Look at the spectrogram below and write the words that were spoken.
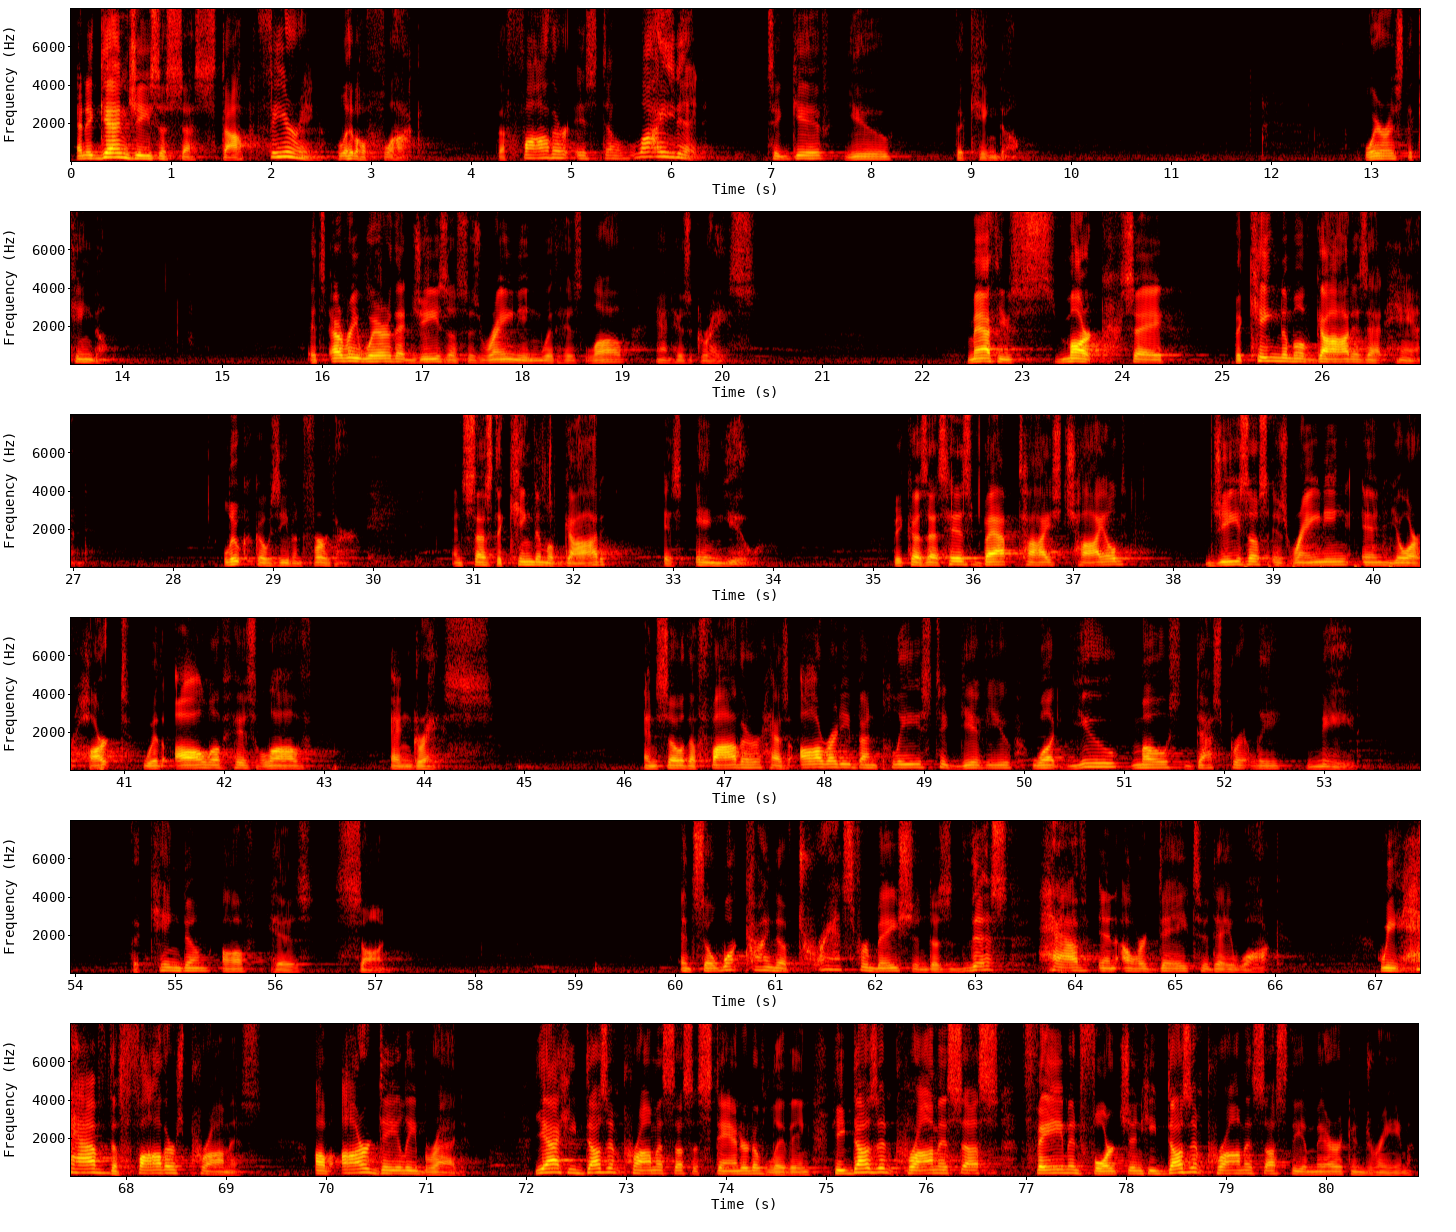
And again, Jesus says, Stop fearing, little flock. The Father is delighted to give you the kingdom. Where is the kingdom? It's everywhere that Jesus is reigning with his love and his grace. Matthew, Mark say, the kingdom of God is at hand. Luke goes even further and says the kingdom of God is in you. Because as his baptized child, Jesus is reigning in your heart with all of his love and grace. And so the Father has already been pleased to give you what you most desperately need the kingdom of his Son. And so, what kind of transformation does this have in our day to day walk? We have the Father's promise of our daily bread. Yeah, He doesn't promise us a standard of living, He doesn't promise us fame and fortune, He doesn't promise us the American dream.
